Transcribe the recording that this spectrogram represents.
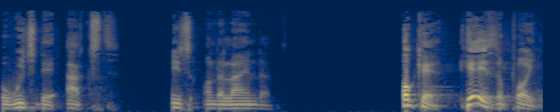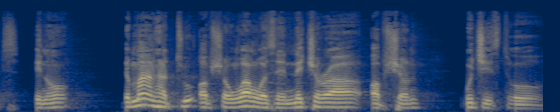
for which they asked. Please underline that. Okay, here is the point. You know, the man had two options. One was a natural option, which is to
